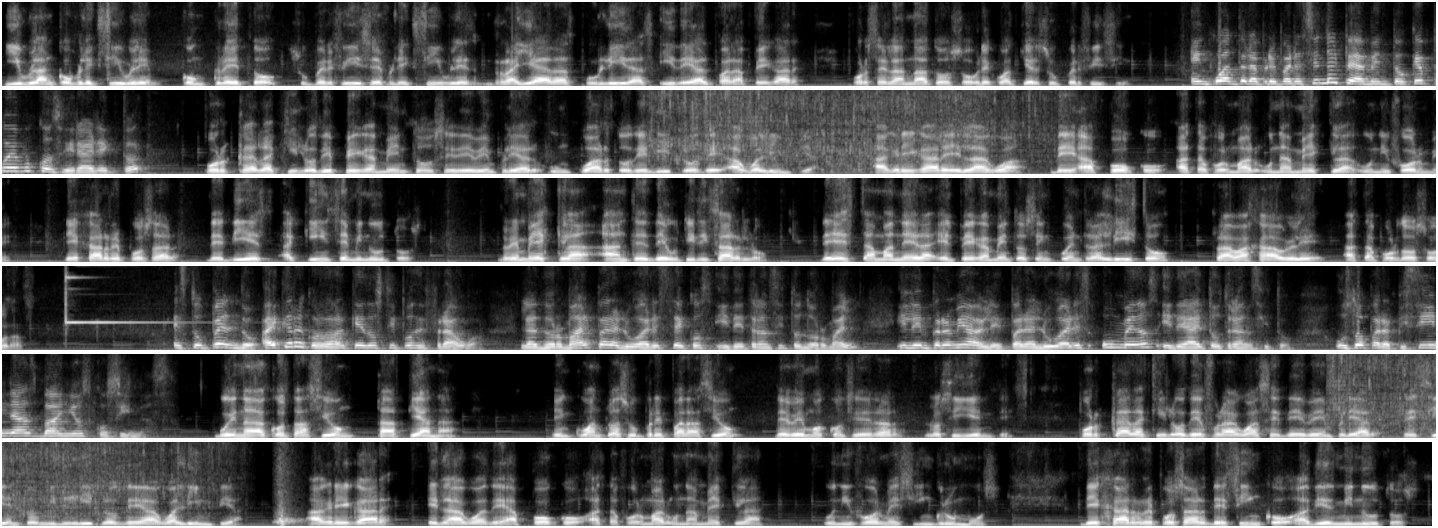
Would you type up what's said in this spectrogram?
Y blanco flexible, concreto, superficies flexibles, rayadas, pulidas, ideal para pegar porcelanato sobre cualquier superficie. En cuanto a la preparación del pegamento, ¿qué podemos considerar, Héctor? Por cada kilo de pegamento se debe emplear un cuarto de litro de agua limpia. Agregar el agua de a poco hasta formar una mezcla uniforme. Dejar reposar de 10 a 15 minutos. Remezcla antes de utilizarlo. De esta manera el pegamento se encuentra listo, trabajable hasta por dos horas. Estupendo. Hay que recordar que hay dos tipos de fragua la normal para lugares secos y de tránsito normal, y la impermeable para lugares húmedos y de alto tránsito, uso para piscinas, baños, cocinas. Buena acotación, Tatiana. En cuanto a su preparación, debemos considerar lo siguiente. Por cada kilo de fragua se debe emplear 300 mililitros de agua limpia. Agregar el agua de a poco hasta formar una mezcla uniforme sin grumos. Dejar reposar de 5 a 10 minutos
